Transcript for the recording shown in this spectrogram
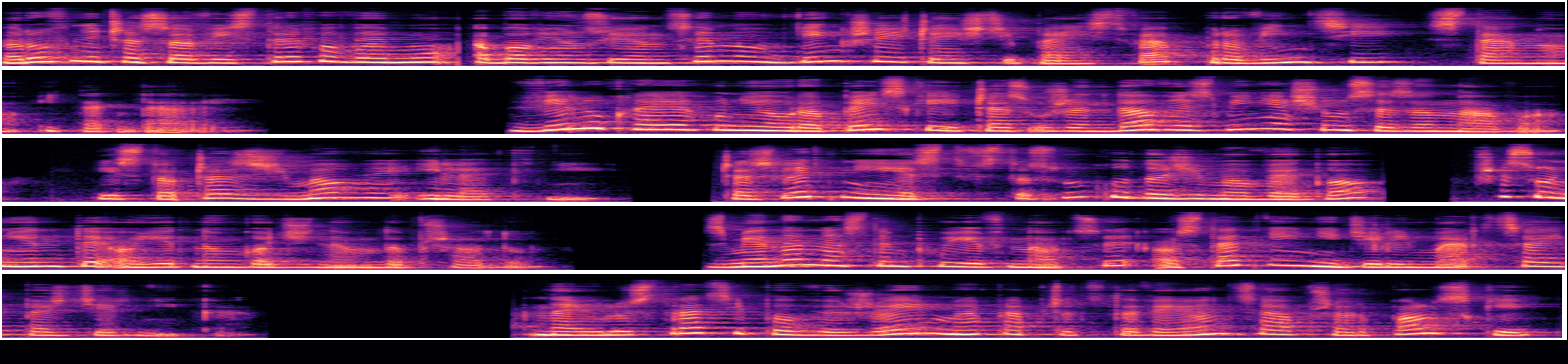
równy czasowi strefowemu obowiązującemu w większej części państwa, prowincji, stanu itd. Tak w wielu krajach Unii Europejskiej czas urzędowy zmienia się sezonowo. Jest to czas zimowy i letni. Czas letni jest w stosunku do zimowego przesunięty o jedną godzinę do przodu. Zmiana następuje w nocy ostatniej niedzieli marca i października. Na ilustracji powyżej mapa przedstawiająca obszar Polski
